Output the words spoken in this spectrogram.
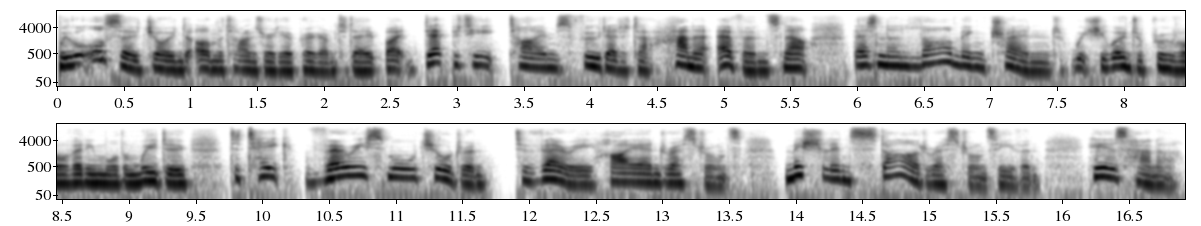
We were also joined on the Times radio programme today by Deputy Times food editor Hannah Evans. Now, there's an alarming trend, which you won't approve of any more than we do, to take very small children to very high end restaurants, Michelin starred restaurants even. Here's Hannah.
